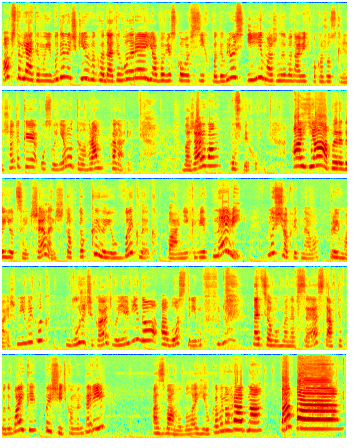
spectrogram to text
Обставляйте мої будиночки, викладайте в галерею. Я обов'язково всіх подивлюсь і, можливо, навіть покажу скріншотики у своєму телеграм-каналі. Бажаю вам успіху! А я передаю цей челендж, тобто кидаю виклик пані Квітневій. Ну що, Квітнева, приймаєш мій виклик? Дуже чекаю твоє відео або стрім. На цьому в мене все. Ставте вподобайки, пишіть коментарі. А з вами була Гілка Виноградна. Па-па!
